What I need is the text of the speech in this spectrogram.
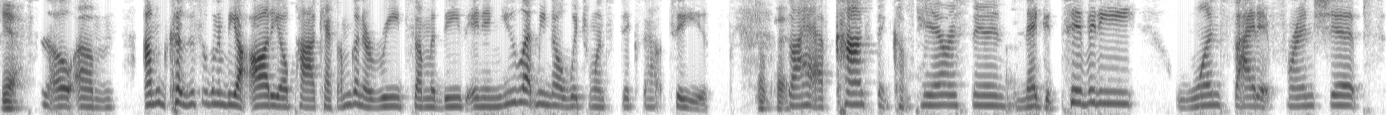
Yeah. So um I'm because this is going to be an audio podcast. I'm going to read some of these and then you let me know which one sticks out to you. Okay. So I have constant comparison, negativity, one-sided friendships,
